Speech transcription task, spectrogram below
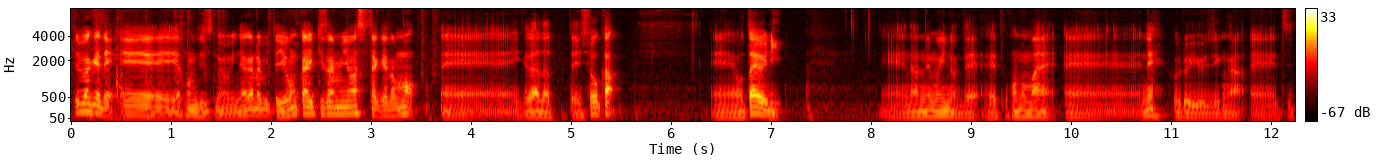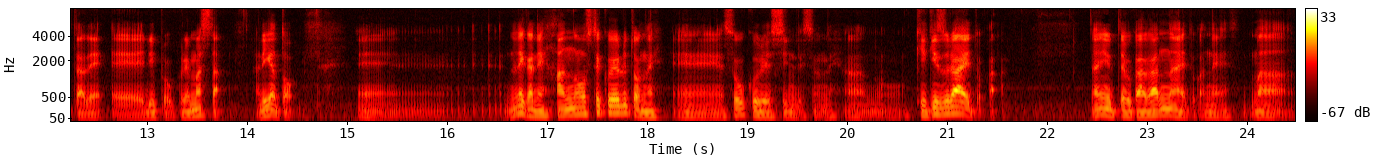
というわけで、えー、本日の「いながらビート」4回刻みましたけども、えー、いかがだったでしょうか、えー、お便りえー、何でもいいので、えー、とこの前、えー、ね、古い友人が、えー、ツイッターで、えー、リプをくれました。ありがとう。えー、何かね、反応してくれるとね、えー、すごく嬉しいんですよね。あの、聞きづらいとか、何言ってるか分かんないとかね、ま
